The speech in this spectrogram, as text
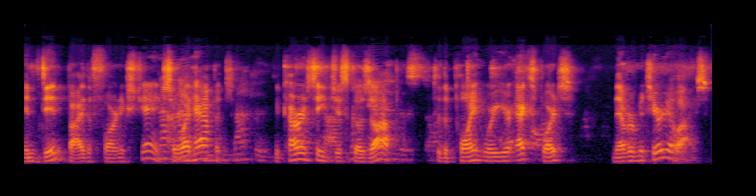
and didn't buy the foreign exchange. So what happens? The currency just goes up to the point where your exports never materialize.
